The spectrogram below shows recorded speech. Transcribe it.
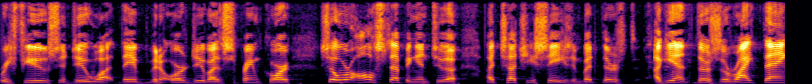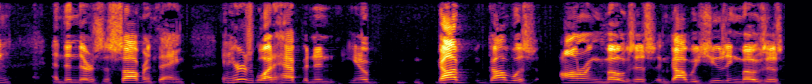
refuse to do what they've been ordered to do by the Supreme Court. So we're all stepping into a, a touchy season. But there's, again, there's the right thing, and then there's the sovereign thing. And here's what happened. And, you know, God, God was honoring Moses, and God was using Moses,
